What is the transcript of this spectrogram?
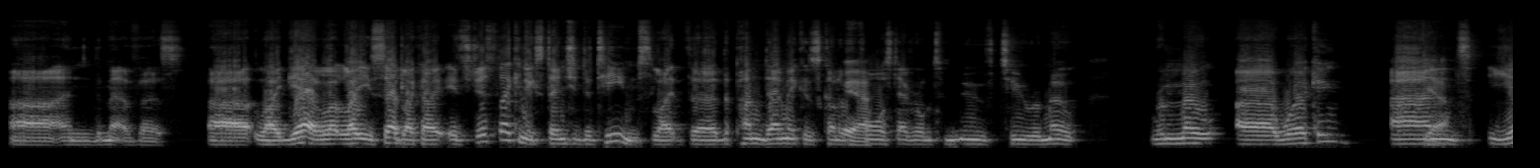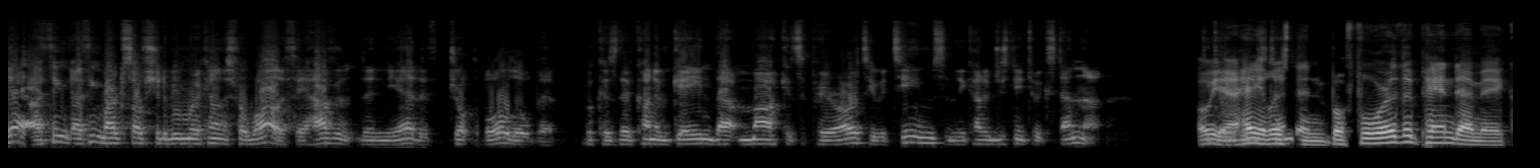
uh, and the metaverse. Uh, like yeah, like you said, like I, it's just like an extension to Teams. Like the the pandemic has kind of yeah. forced everyone to move to remote remote uh, working. And yeah. I think I think Microsoft should have been working on this for a while. If they haven't, then yeah, they've dropped the ball a little bit because they've kind of gained that market superiority with Teams, and they kind of just need to extend that. Oh yeah. Hey, extension. listen, before the pandemic,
